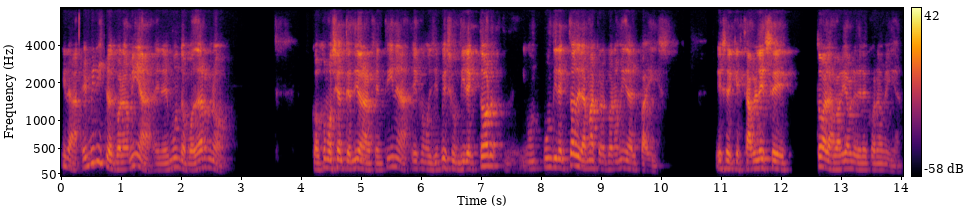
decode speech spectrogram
Mira, el ministro de Economía en el mundo moderno, como se ha entendido en Argentina, es como si fuese un director, un, director de la macroeconomía del país. Es el que establece todas las variables de la economía.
